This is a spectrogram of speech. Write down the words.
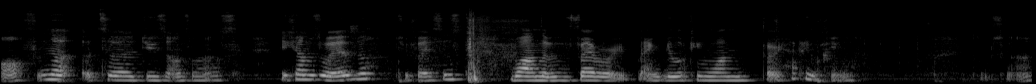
off. No, to use it on someone else. He comes with two faces. One very angry looking, one very happy looking. So I'm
